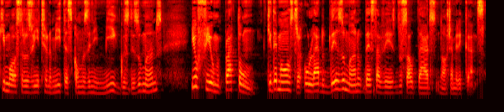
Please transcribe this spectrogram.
que mostra os vietnamitas como os inimigos desumanos, e o filme Platoon, que demonstra o lado desumano, desta vez, dos soldados norte-americanos.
